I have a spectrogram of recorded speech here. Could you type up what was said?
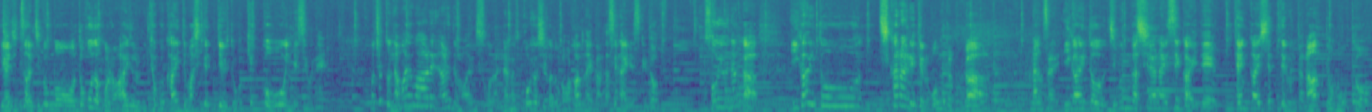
いや実は自分もどこどこのアイドルに曲書いてましてっていう人が結構多いんですよね。まあ、ちょっと名前はあれあれでもありそうだねなんか公表してるかどうか分かんないから出せないですけどそういうなんか意外と力入れてる音楽がなんか意外と自分が知らない世界で展開してってるんだなって思うと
